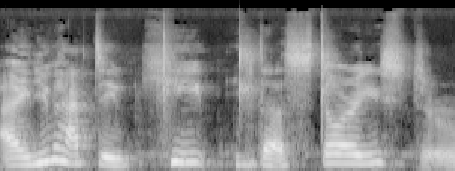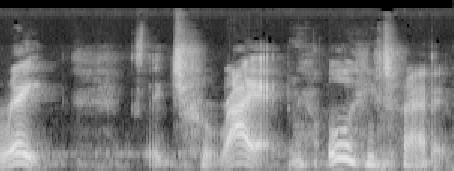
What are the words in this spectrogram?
And you have to keep the story straight. Because they try it. Oh, he tried it.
